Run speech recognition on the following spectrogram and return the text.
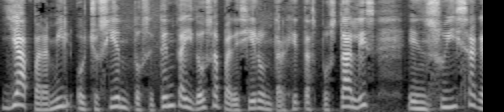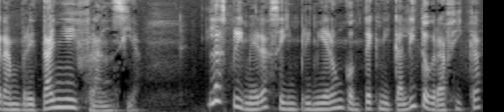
Ya para 1872 aparecieron tarjetas postales en Suiza, Gran Bretaña y Francia. Las primeras se imprimieron con técnica litográfica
